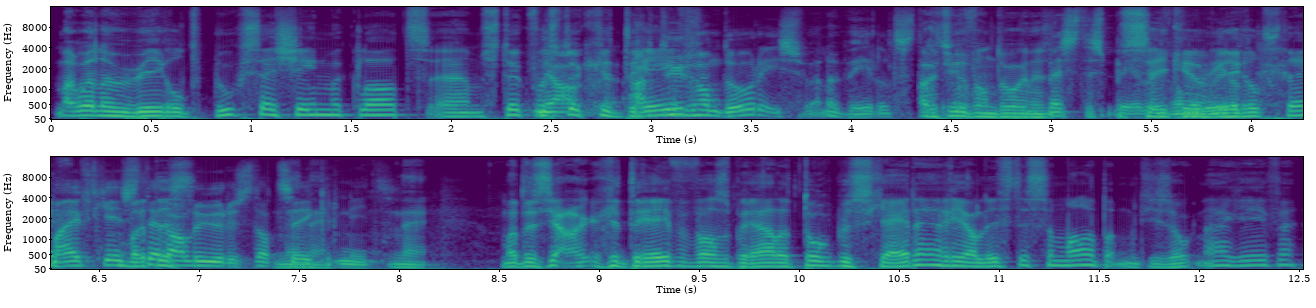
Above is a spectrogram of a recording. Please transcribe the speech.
maar wel een wereldploeg, zei Shane McLeod. Ehm, stuk voor Ja, stuk gedreven. Arthur van Doren is wel een wereldster. Arthur van Doorn De is beste speler zeker wereld. wereldster. Maar hij heeft geen is- sterallures, dat Nee, zeker nee, niet. Nee. Maar dus ja, gedreven, vastberaden, toch bescheiden en realistische mannen, dat moet hij ze ook nageven.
